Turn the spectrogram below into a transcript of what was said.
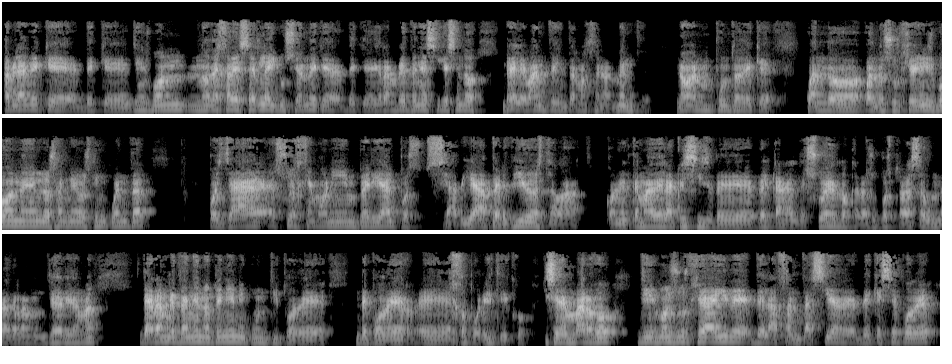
habla de que, de que, James Bond no deja de ser la ilusión de que, de que, Gran Bretaña sigue siendo relevante internacionalmente, ¿no? En un punto de que cuando, cuando surgió James Bond en los años 50, pues ya su hegemonía imperial pues se había perdido, estaba con el tema de la crisis del canal de Suez, lo que había supuesto la Segunda Guerra Mundial y demás, ya Gran Bretaña no tenía ningún tipo de, poder eh, geopolítico. Y sin embargo, James Bond surgió ahí de, la fantasía de, que ese poder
